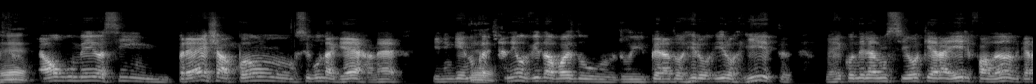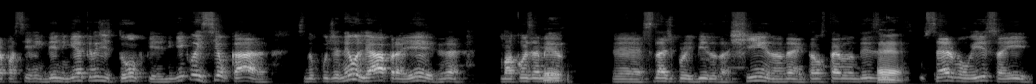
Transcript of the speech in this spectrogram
é. é algo meio assim, pré-Japão, Segunda Guerra, né? E ninguém nunca é. tinha nem ouvido a voz do, do imperador Hiro, Hirohito. E aí, quando ele anunciou que era ele falando, que era para se render, ninguém acreditou, porque ninguém conhecia o cara. Você não podia nem olhar para ele, né? Uma coisa meio. É. é, cidade proibida da China, né? Então os tailandeses é. observam isso aí.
